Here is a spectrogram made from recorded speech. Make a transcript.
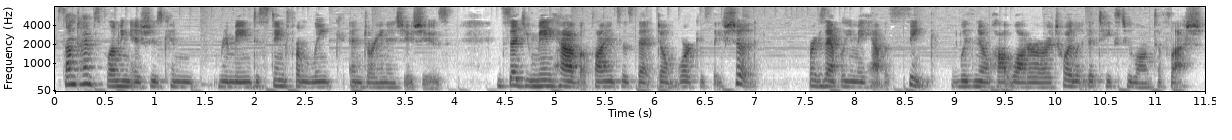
Sometimes plumbing issues can remain distinct from leak and drainage issues. Instead, you may have appliances that don't work as they should. For example, you may have a sink with no hot water or a toilet that takes too long to flush.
